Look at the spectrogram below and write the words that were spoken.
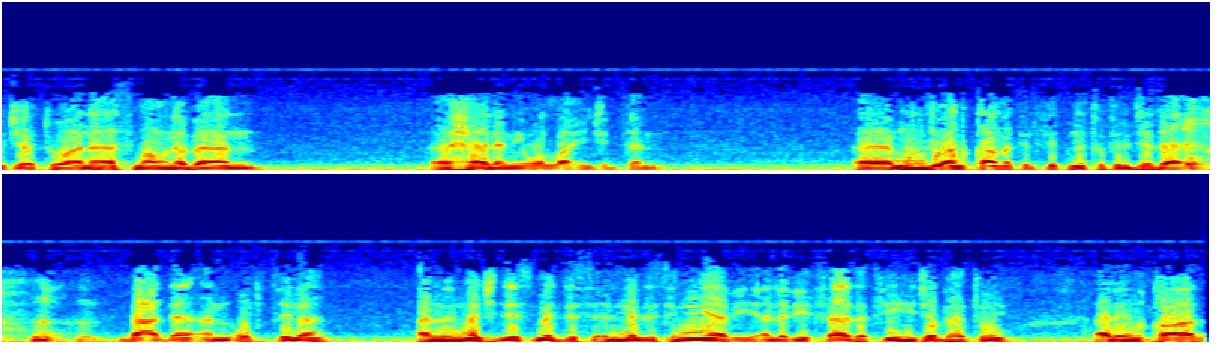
فجعت وأنا أسمع نبأ هالني والله جدا. منذ أن قامت الفتنة في الجزائر بعد أن أبطل المجلس مجلس المجلس النيابي الذي فازت فيه جبهة الإنقاذ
